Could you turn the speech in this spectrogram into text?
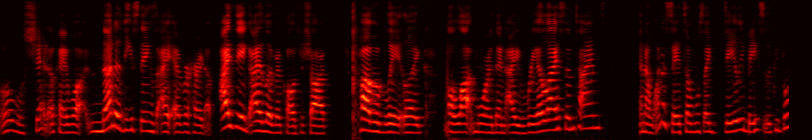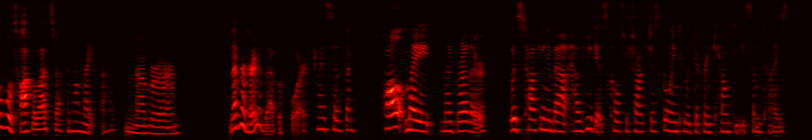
oh well shit okay well none of these things i ever heard of i think i live in culture shock probably like a lot more than i realize sometimes and I want to say it's almost like daily basis. People will talk about stuff, and I'm like, I've never, never heard of that before. That's so fun. Paul, my my brother, was talking about how he gets culture shock just going to a different county sometimes.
